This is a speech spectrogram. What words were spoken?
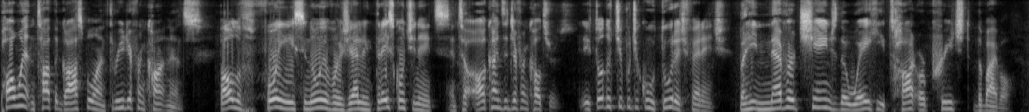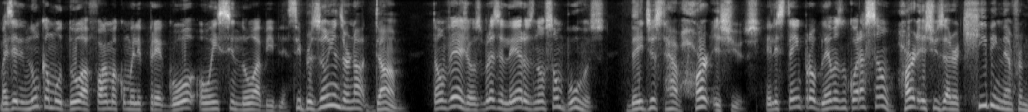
Paul went and taught the gospel on three different continents Paulo foi e ensinou o evangelho em três continentes and to all kinds of different cultures. e todo tipo de cultura diferente. But he never changed the way he taught or preached the Bible. Mas ele nunca mudou a forma como ele pregou ou ensinou a Bíblia. See, Brazilians are not dumb. Então veja, os brasileiros não são burros. They just have heart issues. Eles têm problemas no coração. Heart issues that are keeping them from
